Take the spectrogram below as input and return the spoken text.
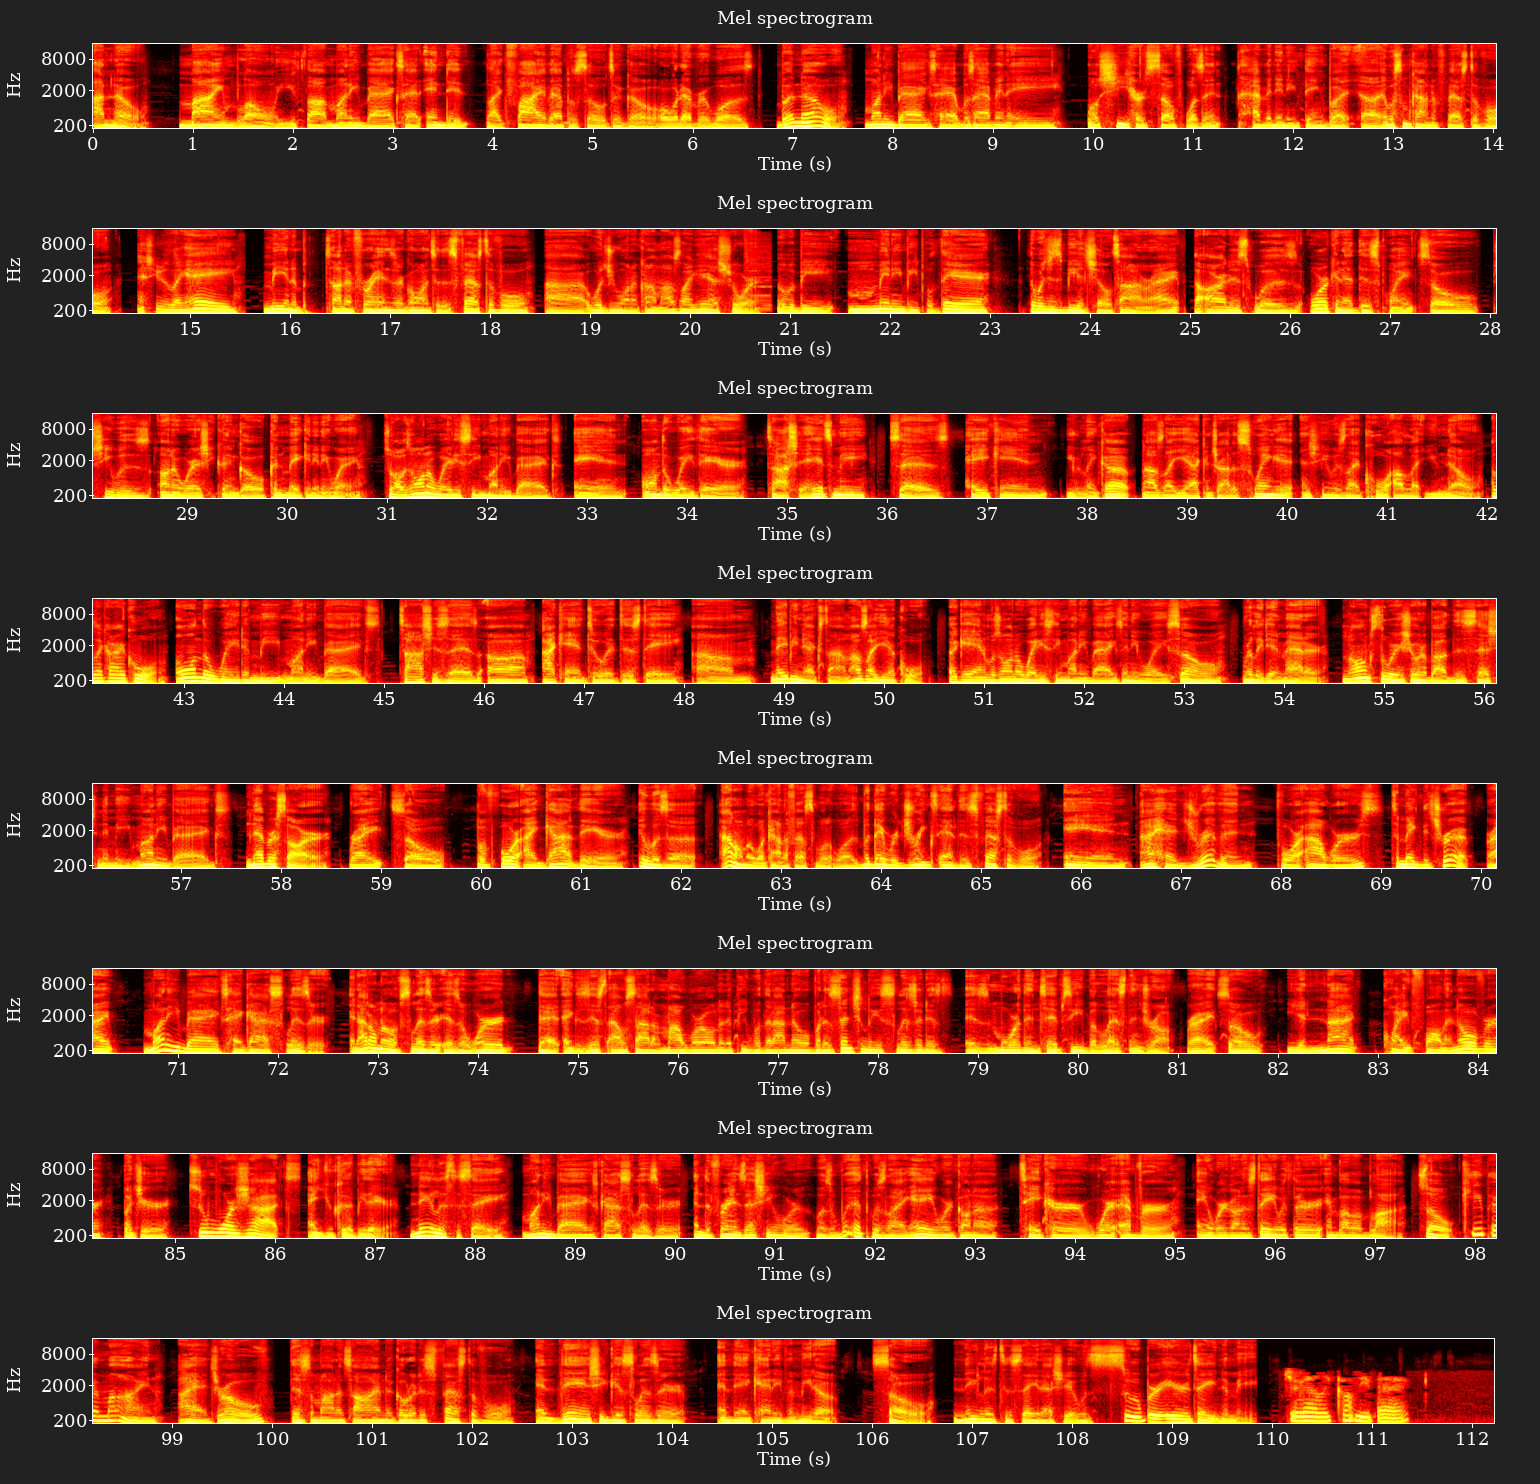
I know. Mind blown. You thought Moneybags had ended like five episodes ago or whatever it was. But no. Moneybags had was having a well, she herself wasn't having anything, but uh, it was some kind of festival. And she was like, Hey, me and a ton of friends are going to this festival. Uh, would you want to come? I was like, Yeah, sure. It would be many people there it would just be a chill time, right? The artist was working at this point, so she was unaware she couldn't go, couldn't make it anyway. So I was on her way to see Moneybags, and on the way there, Tasha hits me, says, Hey, can you link up? And I was like, Yeah, I can try to swing it. And she was like, Cool, I'll let you know. I was like, All right, cool. On the way to meet Moneybags, Tasha says, Uh, I can't do it this day. Um, maybe next time. I was like, Yeah, cool again was on her way to see Moneybags anyway, so really didn't matter. Long story short about this session to meet Moneybags, never saw her, right? So before I got there, it was a I don't know what kind of festival it was, but there were drinks at this festival. And I had driven for hours to make the trip, right? Moneybags had got slizzard. And I don't know if slizzard is a word that exist outside of my world and the people that I know. But essentially, Slizzard is is more than tipsy, but less than drunk, right? So you're not quite falling over, but you're two more shots and you could be there. Needless to say, Moneybags got Slizzard, and the friends that she were, was with was like, "Hey, we're gonna." Take her wherever and we're gonna stay with her and blah blah blah. So keep in mind, I had drove this amount of time to go to this festival, and then she gets Slizzard and then can't even meet up. So, needless to say, that shit was super irritating to me. Jarelli, call me back.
